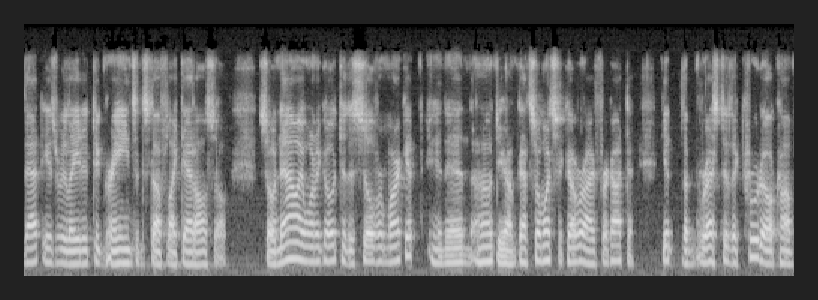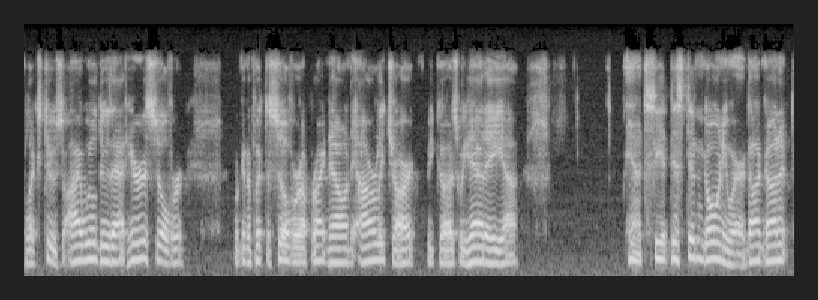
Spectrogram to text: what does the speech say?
that is related to grains and stuff like that also. So now I want to go to the silver market, and then oh dear, I've got so much to cover. I forgot to get the rest of the crude oil complex too. So I will do that. Here is silver. We're going to put the silver up right now on the hourly chart because we had a uh, yeah, see it just didn't go anywhere. Doggone it.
